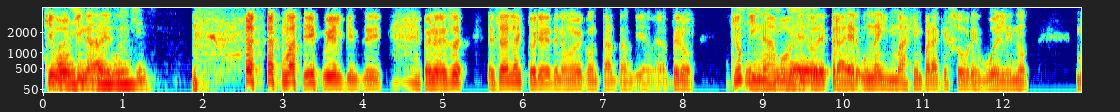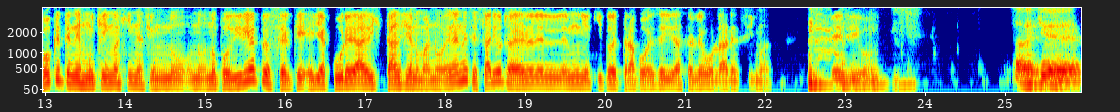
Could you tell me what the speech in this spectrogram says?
¿Qué vos Mary, opinás Mary de eso? Wilkins. Mary Wilkins, sí. Bueno, eso, esa es la historia que tenemos que contar también, ¿verdad? Pero, ¿qué opinás sí, vos de eso de traer una imagen para que sobrevuele, no? Vos que tenés mucha imaginación, no, no, no podría pero ser que ella cure a distancia nomás, no era necesario traer el, el muñequito de trapo ese y hacerle volar encima. Sí, sí, vos. sabes que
